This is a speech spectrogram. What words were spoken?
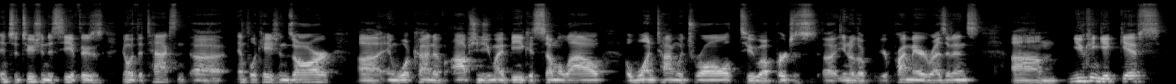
institution to see if there's you know what the tax uh, implications are uh, and what kind of options you might be because some allow a one-time withdrawal to uh, purchase uh, you know the, your primary residence Um, you can get gifts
